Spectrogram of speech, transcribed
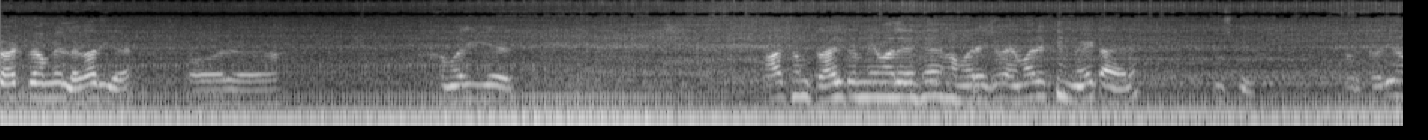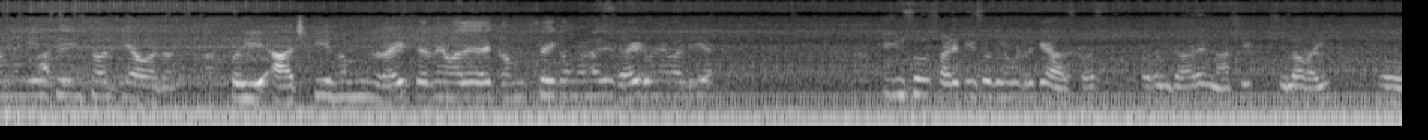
start पे हमने लगा दिया है और हमारी ये, आज हम ट्रायल करने वाले हैं हमारे जो एम आर एफ़ के नए टायर है, उसके। और कड़ी हमने ये इसे इंस्टॉल किया हुआ था। तो ये आज की हम राइड करने वाले हैं, कम से कम हमारी राइड होने वाली है तीन सौ, साढ़े तीन सौ किलोमीटर के आसपास। और हम जा रहे हैं नासिक सुलाबाई तो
